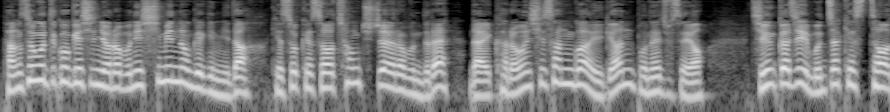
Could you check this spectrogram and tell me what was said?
방송을 듣고 계신 여러분이 시민 농객입니다. 계속해서 청취자 여러분들의 날카로운 시선과 의견 보내주세요. 지금까지 문자캐스터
